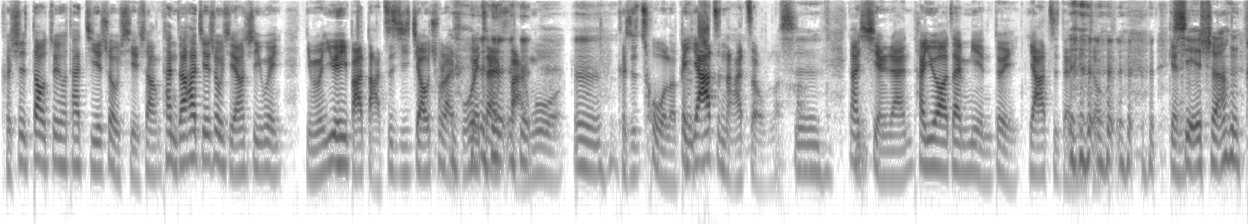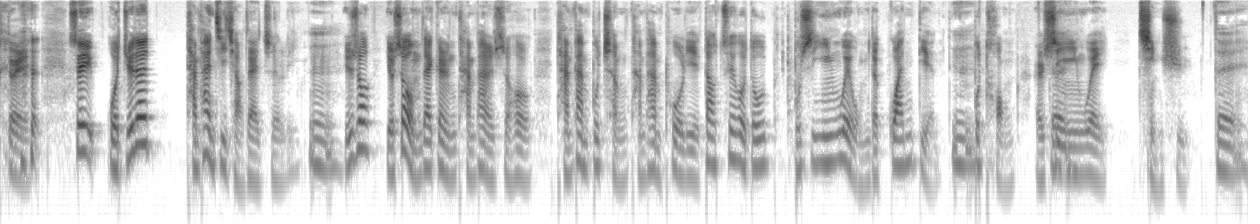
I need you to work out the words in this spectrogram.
可是到最后，他接受协商，他你知道他接受协商是因为你们愿意把打字机交出来，不会再反我。嗯，可是错了，被鸭子拿走了。是那显然他又要再面对鸭子的那种 跟协商，对，所以我觉得谈判技巧在这里。嗯比如说，有时候我们在跟人谈判的时候，谈判不成，谈判破裂，到最后都不是因为我们的观点嗯不，同，而是因为情绪，对，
